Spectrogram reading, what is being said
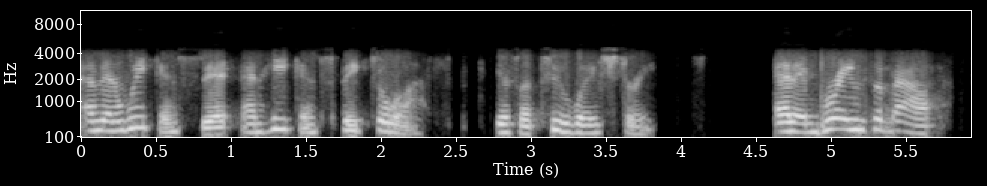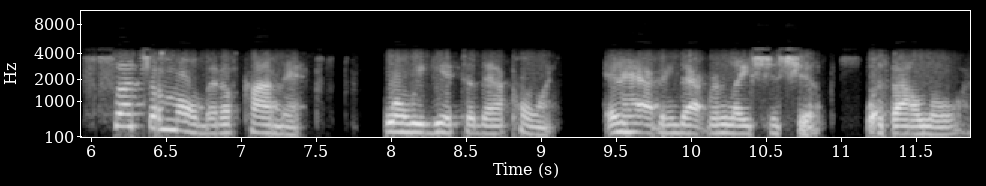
and then we can sit and He can speak to us. It's a two way street. And it brings about such a moment of climax when we get to that point and having that relationship with our Lord.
